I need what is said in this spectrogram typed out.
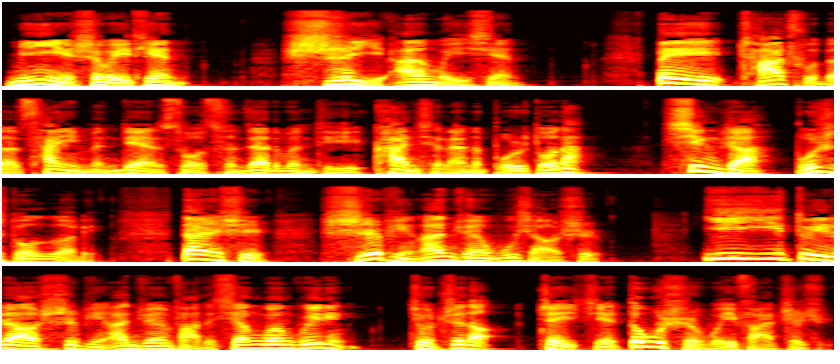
民以食为天，食以安为先。被查处的餐饮门店所存在的问题看起来呢不是多大，性质啊不是多恶劣，但是食品安全无小事，一一对照食品安全法的相关规定，就知道这些都是违法之举。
